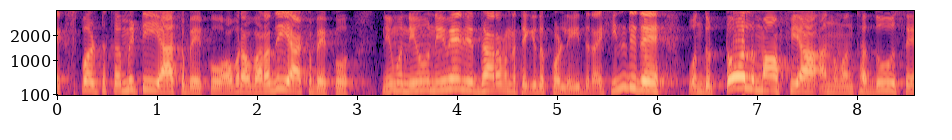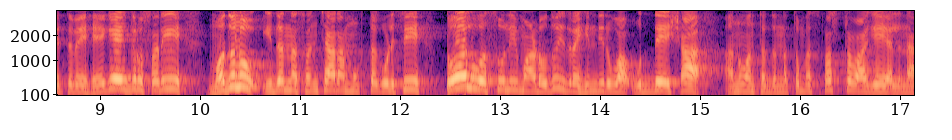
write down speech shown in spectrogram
ಎಕ್ಸ್ಪರ್ಟ್ ಕಮಿಟಿ ಯಾಕೆ ಬೇಕು ಅವರ ವರದಿ ಯಾಕೆ ಬೇಕು ನೀವು ನೀವು, ನೀವೇ ನಿರ್ಧಾರವನ್ನು ತೆಗೆದುಕೊಳ್ಳಿ, ಇದರ ಹಿಂದಿದೆ ಒಂದು ಟೋಲ್ ಮಾಫಿಯಾ ಅನ್ನುವಂಥದ್ದು, ಸೇತುವೆ ಹೇಗೆ ಇದ್ದರೂ ಸರಿ, ಮೊದಲು ಇದನ್ನು ಸಂಚಾರ ಮುಕ್ತಗೊಳಿಸಿ, ಟೋಲ್ ವಸೂಲಿ ಮಾಡೋದು ಇದರ ಹಿಂದಿರುವ ಉದ್ದೇಶ ಅನ್ನುವಂಥದ್ದನ್ನು ತುಂಬ ಸ್ಪಷ್ಟವಾಗಿ ಅಲ್ಲಿನ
